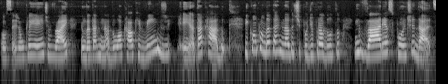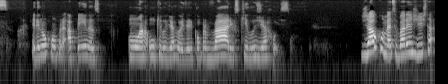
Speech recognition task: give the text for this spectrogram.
ou seja, um cliente vai em um determinado local que vende em atacado e compra um determinado tipo de produto em várias quantidades. Ele não compra apenas um, um quilo de arroz, ele compra vários quilos de arroz. Já o comércio varejista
